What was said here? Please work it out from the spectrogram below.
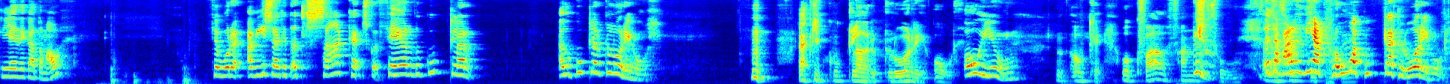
gleðigatamál. Þau voru að vísa ekkert öll saka, sko, þegar þú googlar, að þú googlar glory hole. ekki googlaður glory hole. Ójú. Ok, og hvað fannst þú? Þetta varði ég að prófa að googla glory hole.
